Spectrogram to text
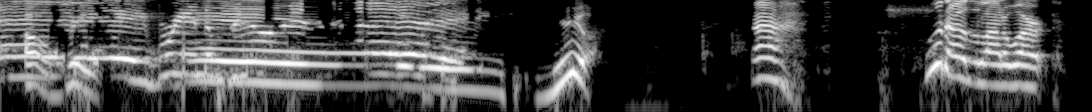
Oh, hey, oh, Bree in the building. Yeah. Ah, Ooh, that was a lot of work.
